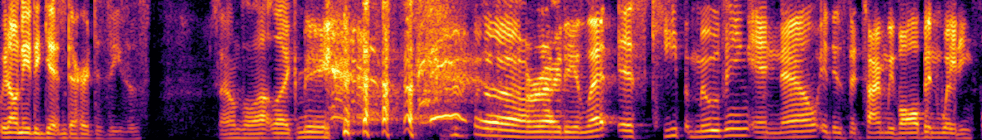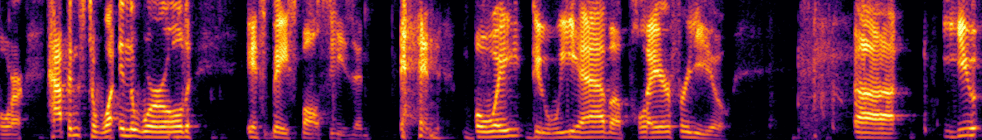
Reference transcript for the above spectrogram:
we don't need to get into her diseases. Sounds a lot like me. Alrighty, let us keep moving. And now it is the time we've all been waiting for. Happens to what in the world? It's baseball season. And boy, do we have a player for you. Uh, you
